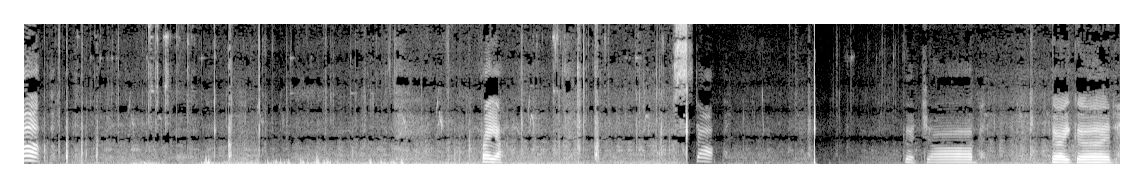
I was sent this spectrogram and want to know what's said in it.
Stop. Freya. Stop. Good job. Very good.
